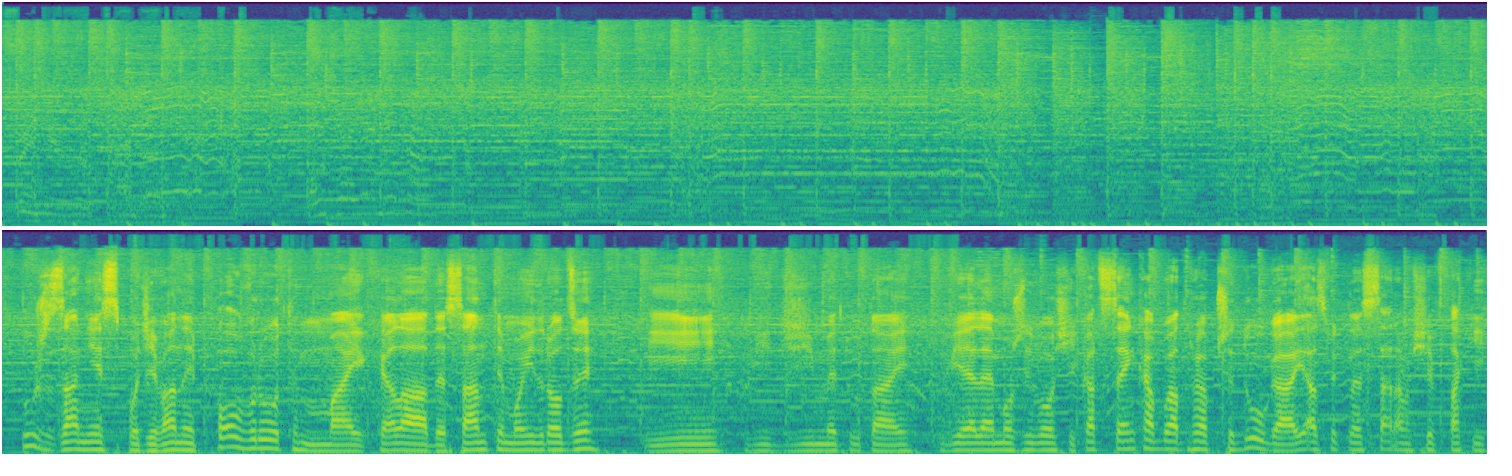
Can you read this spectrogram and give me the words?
new. Cóż za niespodziewany powrót Michaela DeSanty, moi drodzy. I widzimy tutaj wiele możliwości. Cutscenka była trochę przydługa. Ja zwykle staram się w takich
